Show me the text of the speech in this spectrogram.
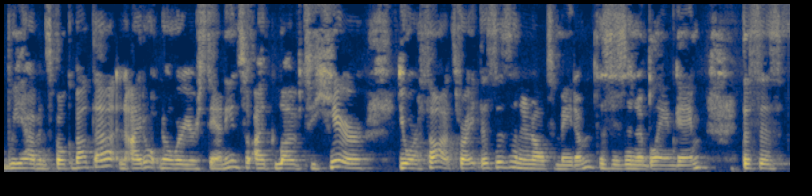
we haven't spoke about that and i don't know where you're standing so i'd love to hear your thoughts right? This isn't an ultimatum. This isn't a blame game. This is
